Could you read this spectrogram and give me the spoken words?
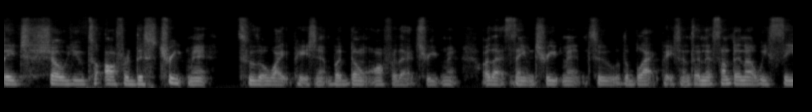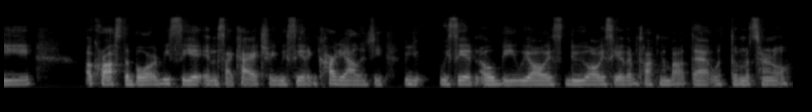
they show you to offer this treatment to the white patient, but don't offer that treatment or that same treatment to the black patients. And it's something that we see across the board. We see it in psychiatry, we see it in cardiology, we, we see it in OB. We always do always hear them talking about that with the maternal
